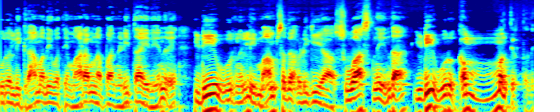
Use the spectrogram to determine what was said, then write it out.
ಊರಲ್ಲಿ ಗ್ರಾಮ ದೇವತೆ ಮಾರಮ್ಮನ ಹಬ್ಬ ನಡೀತಾ ಇದೆ ಅಂದರೆ ಇಡೀ ಊರಿನಲ್ಲಿ ಮಾಂಸದ ಅಡುಗೆಯ ಸುವಾಸನೆಯಿಂದ ಇಡೀ ಊರು ಘಮ್ ಅಂತಿರ್ತದೆ.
